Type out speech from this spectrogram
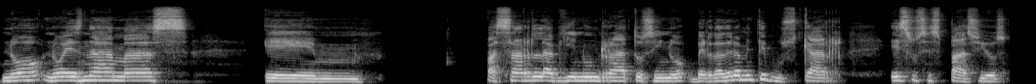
No, no es nada más em, pasarla bien un rato, sino verdaderamente buscar esos espacios,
